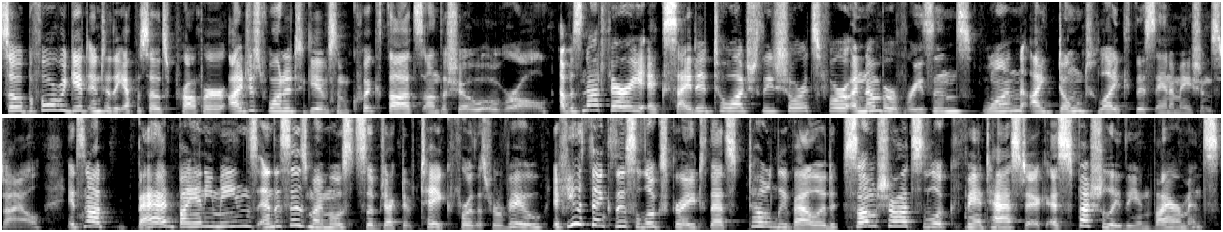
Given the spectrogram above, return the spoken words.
So, before we get into the episodes proper, I just wanted to give some quick thoughts on the show overall. I was not very excited to watch these shorts for a number of reasons. One, I don't like this animation style. It's not bad by any means, and this is my most subjective take for this review. If you think this looks great, that's totally valid. Some shots look fantastic, especially the environments.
